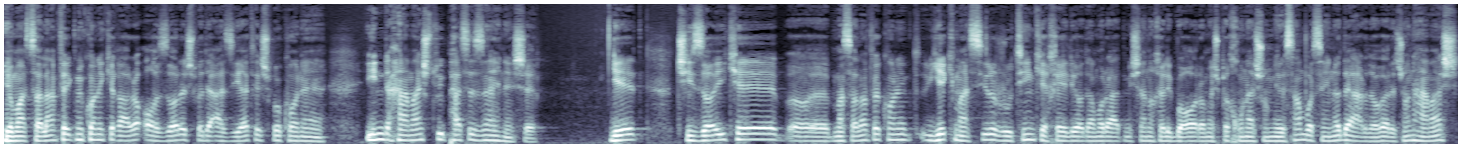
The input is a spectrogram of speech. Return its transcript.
یا مثلا فکر می‌کنه که قرار آزارش بده اذیتش بکنه. این همش توی پس ذهنشه. یه چیزایی که مثلا فکر کنید یک مسیر روتین که خیلی آدم رد میشن و خیلی با آرامش به خونشون می‌رسن واسه اینا دردآوره. چون همش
